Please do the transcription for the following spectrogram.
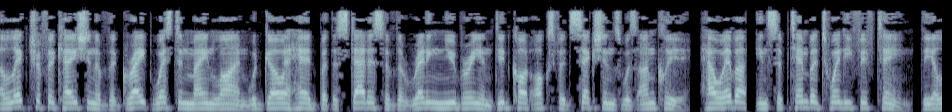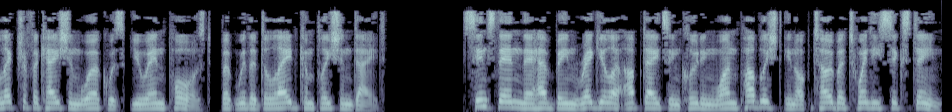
Electrification of the Great Western Main Line would go ahead but the status of the Reading Newbury and Didcot Oxford sections was unclear. However, in September 2015, the electrification work was UN paused, but with a delayed completion date. Since then there have been regular updates including one published in October 2016.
